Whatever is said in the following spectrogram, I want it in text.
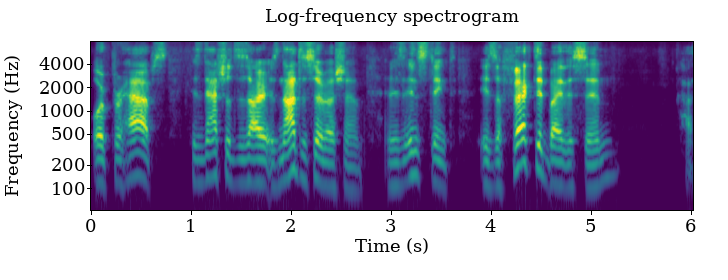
or perhaps his natural desire is not to serve Hashem, and his instinct is affected by the sin, the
